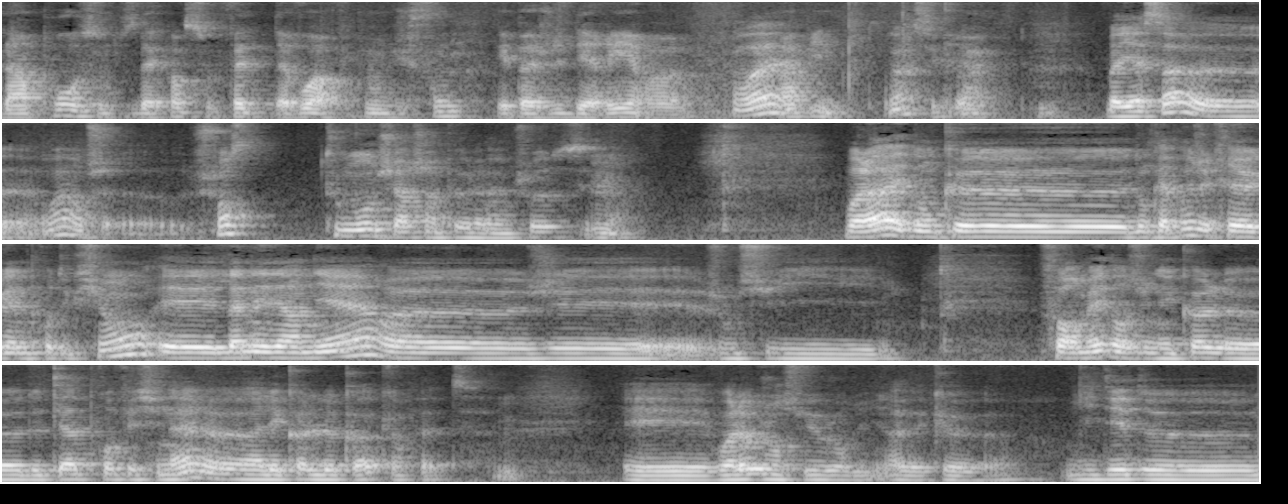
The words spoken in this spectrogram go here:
l'impro, sont tous d'accord sur le fait d'avoir effectivement du fond et pas juste des rires euh, ouais rapides. Ouais, c'est clair. Ouais. Bah, il y a ça, euh, ouais, je, je pense que tout le monde cherche un peu la même chose, c'est Mm. Voilà, et donc, euh, donc après j'ai créé Hogan Production, et l'année dernière, euh, je me suis formé dans une école de théâtre professionnel, à l'école Lecoq en fait. Mm. Et voilà où j'en suis aujourd'hui, avec l'idée de,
